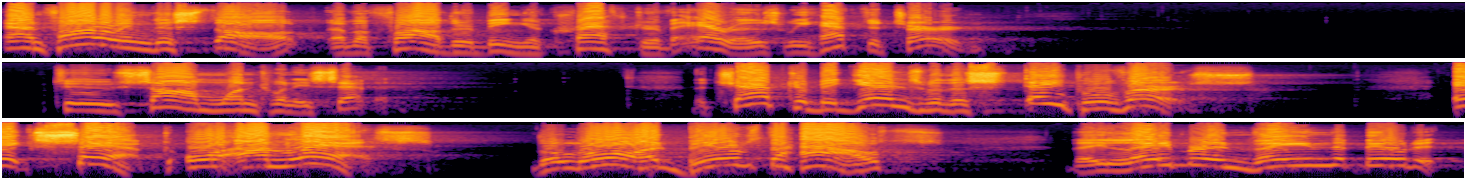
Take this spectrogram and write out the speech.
And following this thought of a father being a crafter of arrows, we have to turn to Psalm 127. The chapter begins with a staple verse except or unless the Lord builds the house, they labor in vain that build it.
